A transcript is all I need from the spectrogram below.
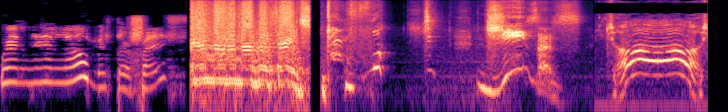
Well, hello, Mr. Face. What? Jesus! Josh!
